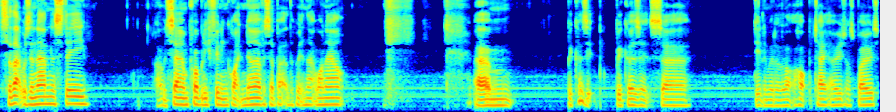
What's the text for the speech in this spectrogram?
So that was an amnesty. I would say I'm probably feeling quite nervous about putting that one out, um, because it because it's uh, dealing with a lot of hot potatoes, I suppose.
